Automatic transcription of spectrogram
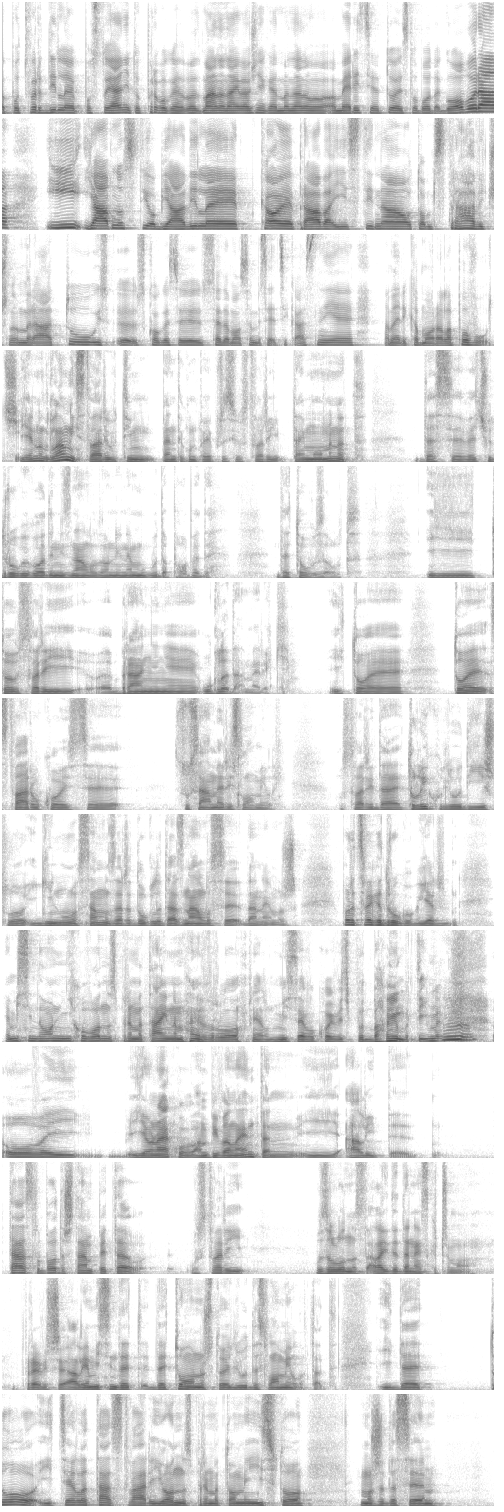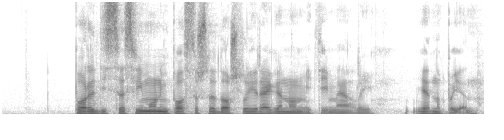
potvrdile postojanje tog prvog amandmana, najvažnijeg amandmana u Americi, a to je sloboda govora, i javnosti objavile kao je prava istina o tom stravičnom ratu e, s koga se 7-8 meseci kasnije Amerika morala povući. Jedna od glavnih stvari u tim Pentagon Papers je u stvari taj moment da se već u drugoj godini znalo da oni ne mogu da pobede, da je to uzalud. I to je u stvari e, branjenje ugleda Amerike. I to je, to je stvar u kojoj se su se Ameri slomili u stvari da je toliko ljudi išlo i ginulo samo zarad ugleda, a znalo se da ne može. Pored svega drugog, jer ja mislim da on, njihov odnos prema tajnama je vrlo, jel, mi se evo koji već podbavimo time, mm -hmm. ovaj, je onako ambivalentan, i, ali ta sloboda štampe, ta u stvari uzaludnost, ali ajde da ne skačemo previše, ali ja mislim da je, da je to ono što je ljude slomilo tad. I da je to i cela ta stvar i odnos prema tome isto može da se poredi sa svim onim posla što je došlo i Reganom i time, ali jedno po jedno.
